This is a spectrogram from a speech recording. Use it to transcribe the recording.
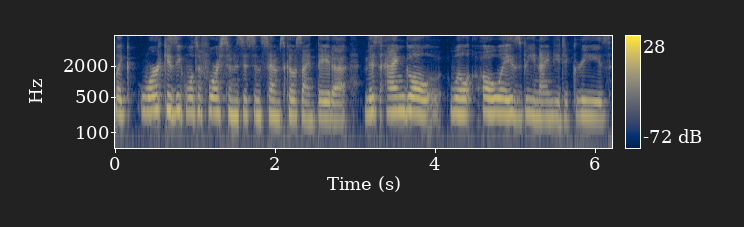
Like work is equal to force times distance times cosine theta. This angle will always be 90 degrees.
